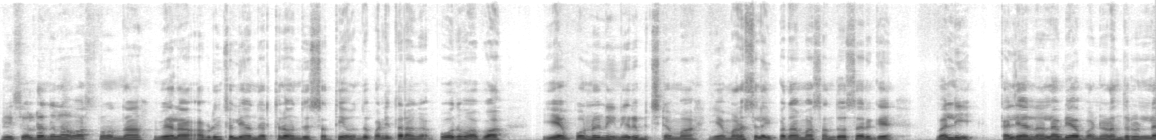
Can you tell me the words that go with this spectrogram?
நீ சொல்கிறதெல்லாம் வாஸ்தவம் தான் வேலை அப்படின்னு சொல்லி அந்த இடத்துல வந்து சத்தியம் வந்து பண்ணித்தராங்க போதுமாப்பா என் பொண்ணு நீ நிரூபிச்சிட்டம்மா. என் மனசில் இப்போதாம்மா சந்தோஷம் இருக்குது வள்ளி கல்யாணம் நல்லபடியாக இப்போ நடந்துரும்ல.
